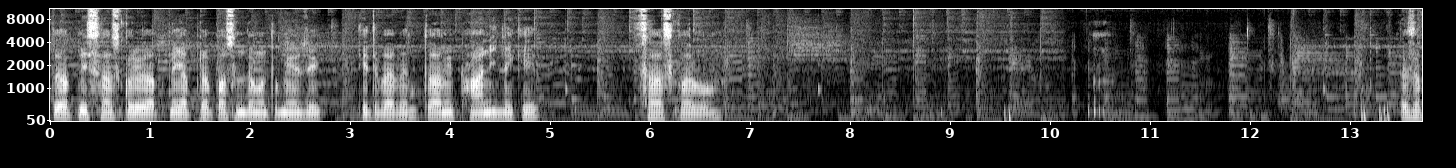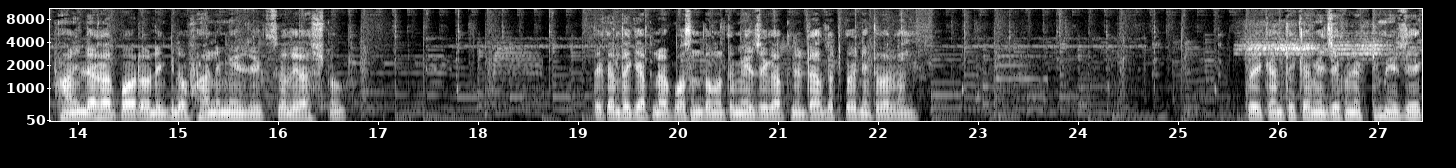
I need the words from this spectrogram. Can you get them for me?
তো আপনি সার্চ করে আপনি আপনার পছন্দ মতো মিউজিক দিতে পারবেন। তো আমি ফানি লিখে সার্চ করব। তো ফানি লেখার পর অনেকগুলো ফানি মিউজিক চলে আসলো। এখান থেকে আপনার পছন্দ মতো মিউজিক আপনি ডাউনলোড করে নিতে পারবেন। তো এখান থেকে আমি যে কোনো একটি মিউজিক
